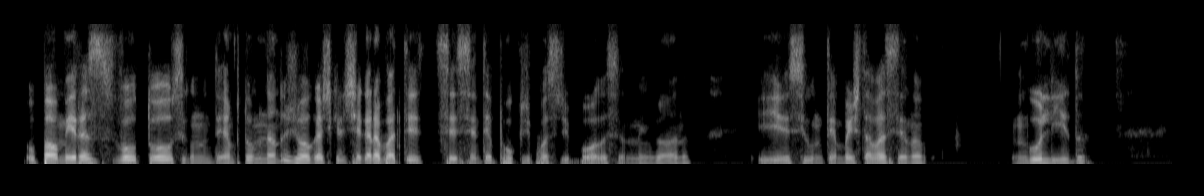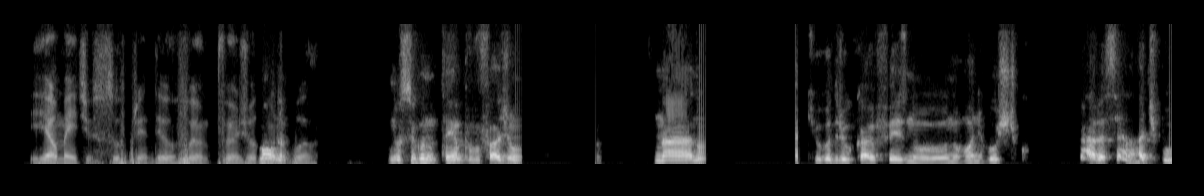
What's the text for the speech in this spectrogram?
o Palmeiras voltou o segundo tempo dominando o jogo. Acho que eles chegaram a bater 60 e pouco de posse de bola, se eu não me engano. E no segundo tempo a gente estava sendo engolido. E realmente surpreendeu. Foi, um- foi um jogo de bola. No segundo tempo, vou falar de um. Na, no... Que o Rodrigo Caio fez no, no Rony Rústico. Cara, sei lá, tipo,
